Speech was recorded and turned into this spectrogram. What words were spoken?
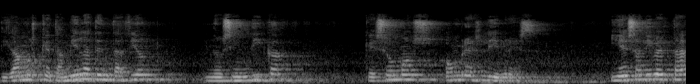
Digamos que también la tentación nos indica que somos hombres libres y esa libertad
